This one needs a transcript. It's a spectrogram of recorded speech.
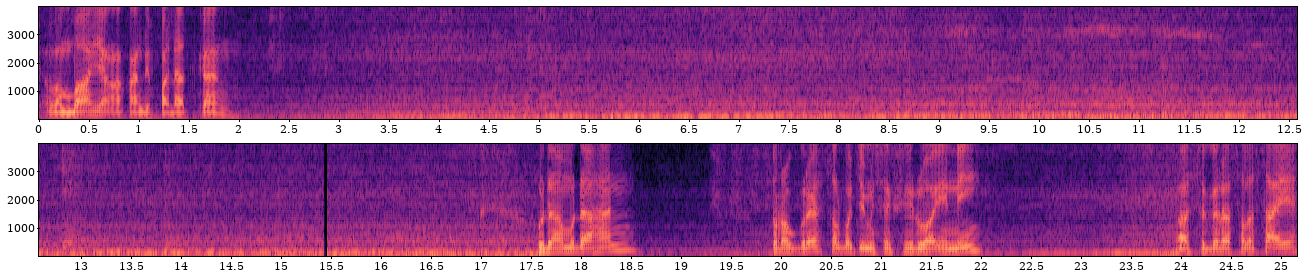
lembah yang akan dipadatkan. Mudah-mudahan progres tol Bocimi seksi 2 ini uh, segera selesai ya.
